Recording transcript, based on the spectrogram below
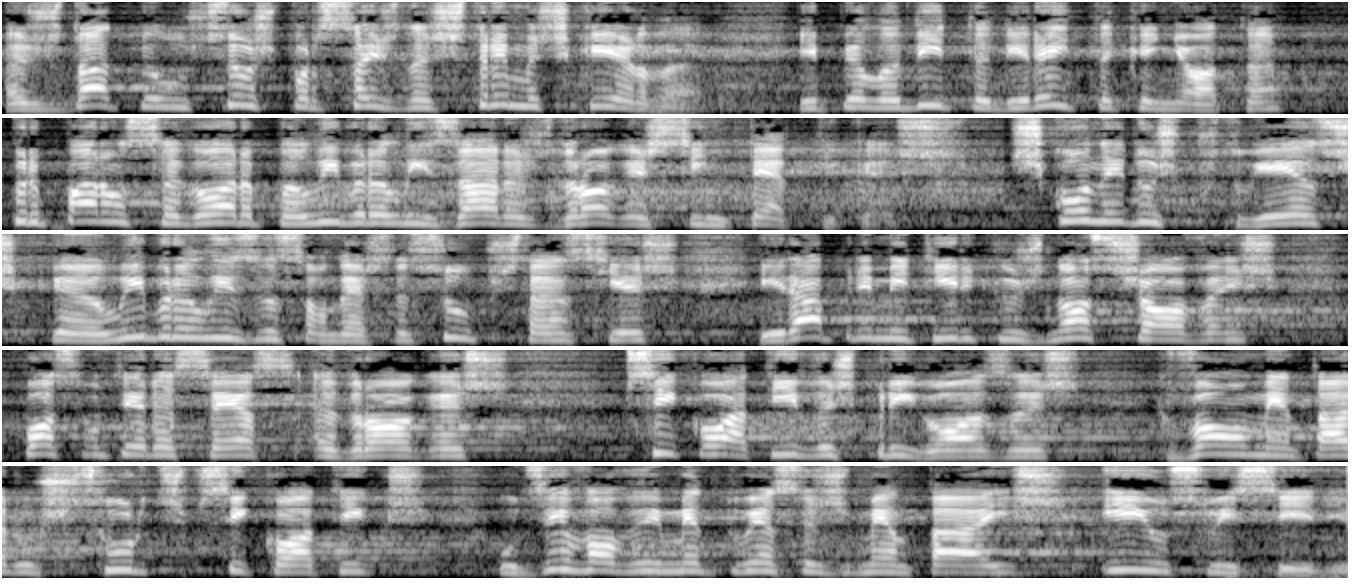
ajudado pelos seus parceiros da extrema-esquerda e pela dita direita canhota, preparam-se agora para liberalizar as drogas sintéticas. Escondem dos portugueses que a liberalização destas substâncias irá permitir que os nossos jovens possam ter acesso a drogas psicoativas perigosas que vão aumentar os surtos psicóticos, o desenvolvimento de doenças mentais e o suicídio.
